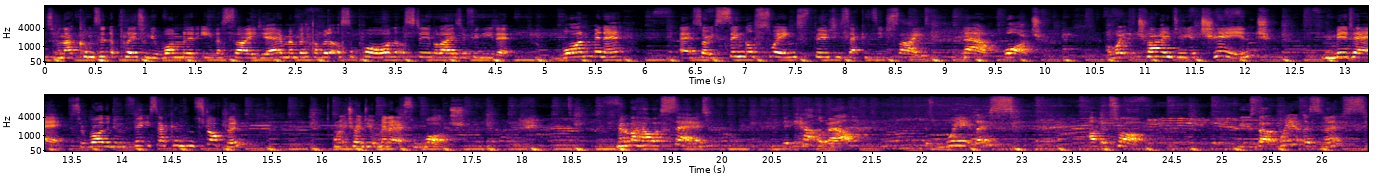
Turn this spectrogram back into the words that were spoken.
So when that comes into place, when you're one minute either side, yeah? Remember, have a little support, a little stabilizer if you need it. One minute, uh, sorry, single swings, 30 seconds each side. Now, watch. I want you to try and do your change mid-air. So rather than doing 30 seconds and stopping, I want you to try and do it mid-air, so watch. Remember how I said your kettlebell weightless at the top. Use that weightlessness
